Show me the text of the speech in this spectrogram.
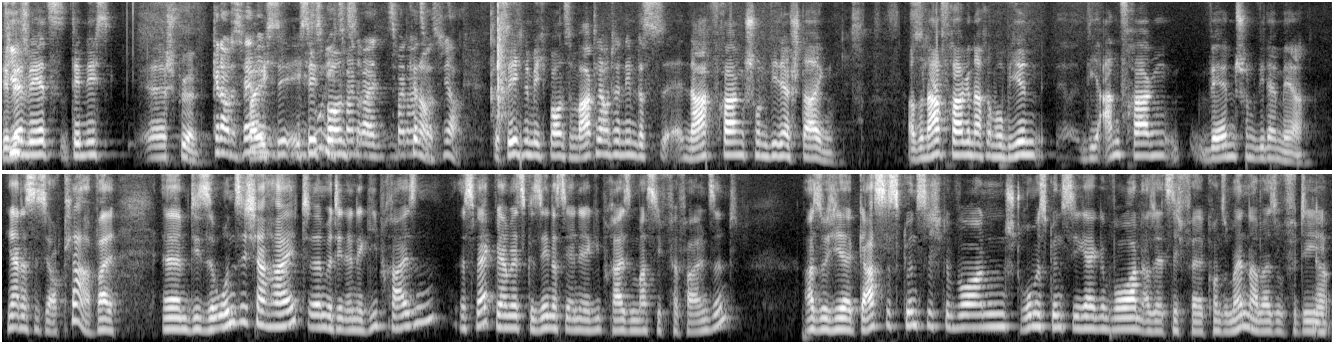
Den werden wir jetzt demnächst äh, spüren. Genau, das ich, seh- ich sehe es bei uns. 2023, genau. ja. Das sehe ich nämlich bei uns im Maklerunternehmen, dass äh, Nachfragen schon wieder steigen. Also Nachfrage nach Immobilien, die Anfragen werden schon wieder mehr. Ja, das ist ja auch klar, weil ähm, diese Unsicherheit äh, mit den Energiepreisen ist weg. Wir haben jetzt gesehen, dass die Energiepreise massiv verfallen sind. Also hier Gas ist günstig geworden, Strom ist günstiger geworden, also jetzt nicht für Konsumenten, aber so für die, Ja.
